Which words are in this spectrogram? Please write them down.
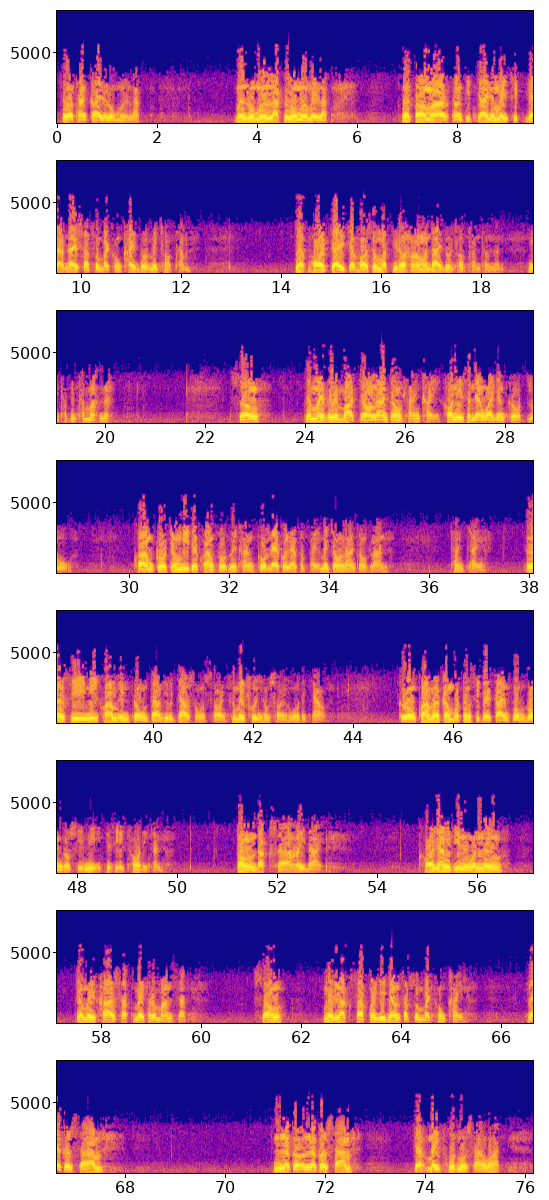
สำหรับทางกายจะลงมือลักเมื่อลงมือลักหรือลงมือไม่ลัก แล้วต่อมาทางจิตใจนั้นไม่คิดอยากได้ทรัพย์สมบัติของใครโดยไม่ชอบทำ จะพอใจเฉพาะสมบัติที่เราหามาได้โดยชอบธรรมเท่านั้น นี่ถ้าเป็นธรรมะนะสองจะไม่พยาบาทจองล้างจองผลายไข่ข้อนี้แสดงว่ายังโกรธอยู่ ความโกรธยังมีแต่ความโกรธไม่ขังโกรธแล้วก็แล้วกันไป ไม่จองล้างจองผลานทางใจแล้วสี่มีความเห็นตรงตามที่พระเจ้าทรงสอนคือไม่ฝืนคำสอนของพระพุทธเจ้า รวมความว่ากรรมบททั้งสิบรายการร่วมร่วมกับศีลนี่เป็นสิบข้อเดียวกัน ต้องรักษาให้ได้ ขอย้ำอีกทีหนึ่งวันหนึ่งจะไม่ฆ่าสัตว์ไม่ทรมานสัตว์สองไม่ลักทรัพย์ไม่ยึดยั่งทรัพย์สมบัติของใคร แล้วก็สามแล้วก็แล้วก็สาม จะไม่พูดโมสาวาท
